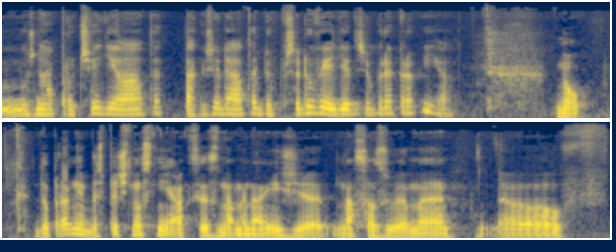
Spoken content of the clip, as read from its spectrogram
možná proč je děláte tak, že dáte dopředu vědět, že bude probíhat? No, dopravně bezpečnostní akce znamenají, že nasazujeme eh, v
